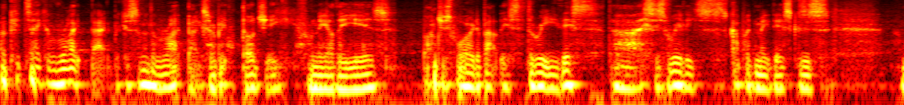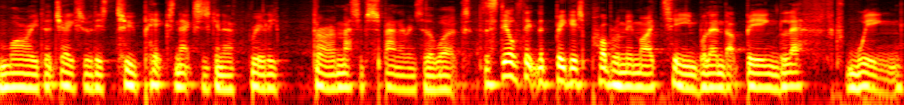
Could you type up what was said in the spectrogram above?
I could take a right back because some of the right backs are a bit dodgy from the other years. But I'm just worried about this three. This uh, this has really scuppered me. This because I'm worried that Jason with his two picks next is going to really throw a massive spanner into the works. I still think the biggest problem in my team will end up being left wing.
